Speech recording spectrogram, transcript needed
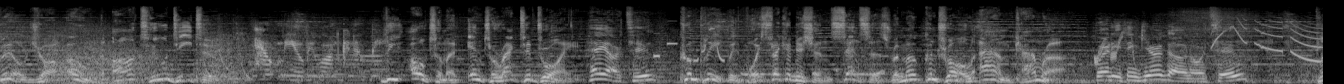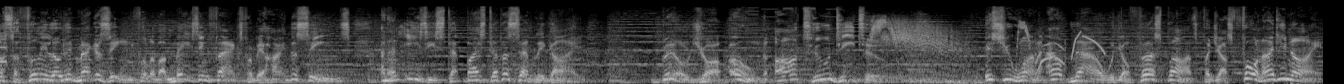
Build your own R2-D2. Help me, Obi-Wan Kenobi. The ultimate interactive droid. Hey, R2. Complete with voice recognition, sensors, remote control, and camera. Where do you think you're going, R2? Plus a fully loaded magazine full of amazing facts from behind the scenes and an easy step-by-step assembly guide. Build your own R2-D2. Issue 1 out now with your first parts for just $4.99.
